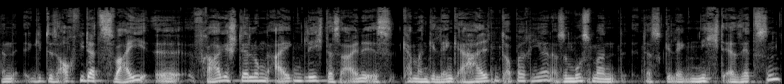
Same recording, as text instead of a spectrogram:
dann gibt es auch wieder zwei äh, Fragestellungen eigentlich. Das eine ist, kann man Gelenk erhaltend operieren? Also muss man das Gelenk nicht ersetzen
